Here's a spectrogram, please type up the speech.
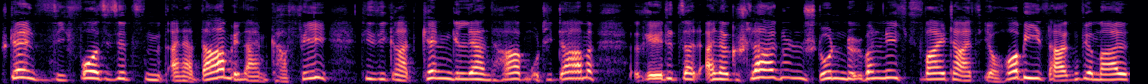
stellen Sie sich vor, Sie sitzen mit einer Dame in einem Café, die Sie gerade kennengelernt haben, und die Dame redet seit einer geschlagenen Stunde über nichts weiter als ihr Hobby, sagen wir mal, äh,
